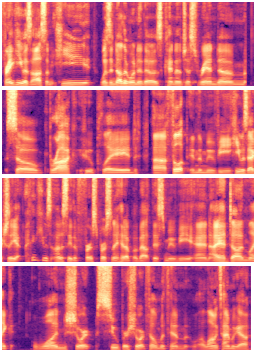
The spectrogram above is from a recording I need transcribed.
Frankie was awesome. He was another one of those kind of just random. So Brock, who played uh, Philip in the movie, he was actually I think he was honestly the first person I hit up about this movie, and I had done like one short super short film with him a long time ago.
